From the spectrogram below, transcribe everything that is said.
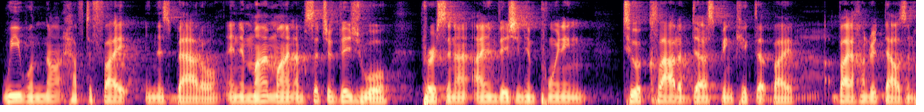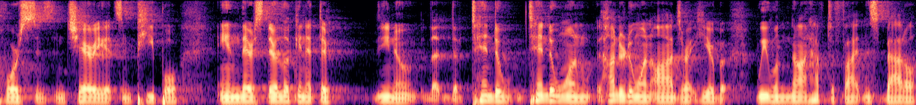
we will not have to fight in this battle." And in my mind, I'm such a visual person. I, I envision him pointing to a cloud of dust being kicked up by by hundred thousand horses and chariots and people, and they're they're looking at their you know the, the 10 to 10 to 1 100 to 1 odds right here but we will not have to fight this battle.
